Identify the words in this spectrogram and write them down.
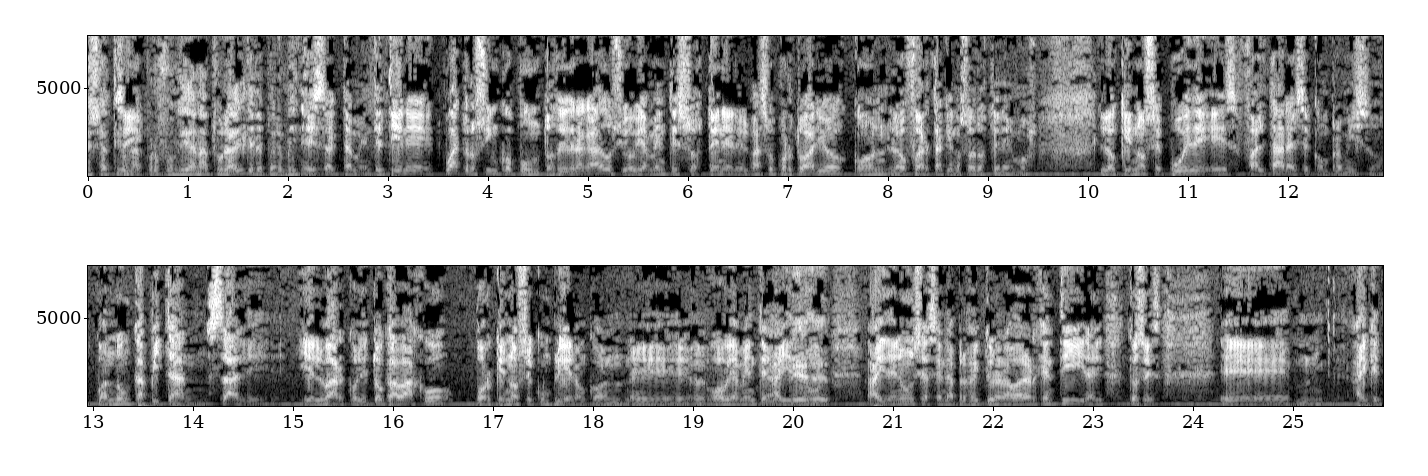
O sea, tiene Sí. una profundidad natural que le permite... Exactamente. Tiene cuatro o cinco puntos de dragados y obviamente sostener el vaso portuario con la oferta que nosotros tenemos. Lo que no se puede es faltar a ese compromiso. Cuando un capitán sale y el barco le toca abajo porque no se cumplieron con, eh, obviamente hay, hay denuncias en la Prefectura Naval Argentina, y- entonces eh, hay, que,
